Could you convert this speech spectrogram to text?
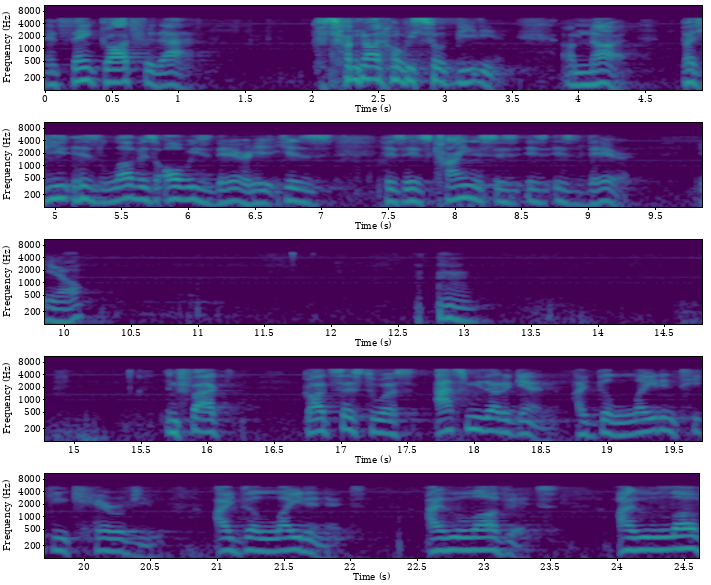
And thank God for that, because I'm not always obedient. I'm not. But he, his love is always there. He, his, his, his kindness is, is, is there, you know? In fact, God says to us, Ask me that again. I delight in taking care of you. I delight in it. I love it. I love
